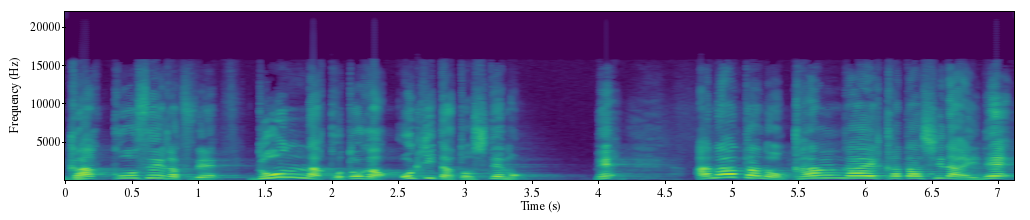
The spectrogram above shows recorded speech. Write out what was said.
学校生活でどんなことが起きたとしても、ね、あなたの考え方次第で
